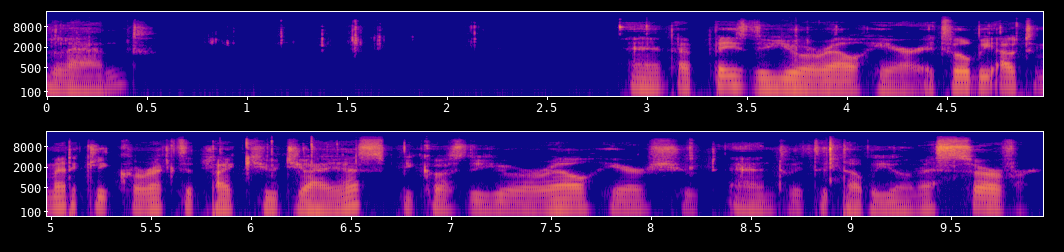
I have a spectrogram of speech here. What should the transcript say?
land and I paste the URL here. It will be automatically corrected by QGIS because the URL here should end with the WMS server.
